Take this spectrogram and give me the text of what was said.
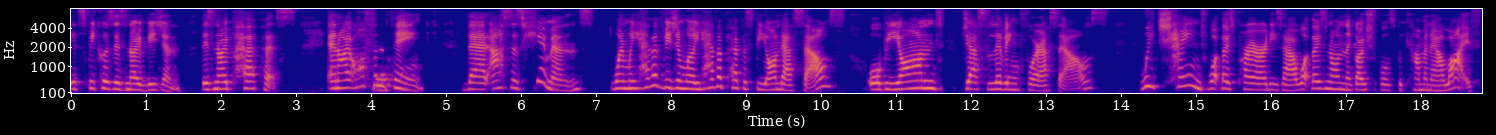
it's because there's no vision, there's no purpose. And I often yeah. think that us as humans, when we have a vision, where we have a purpose beyond ourselves or beyond just living for ourselves, we change what those priorities are, what those non negotiables become in our life.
